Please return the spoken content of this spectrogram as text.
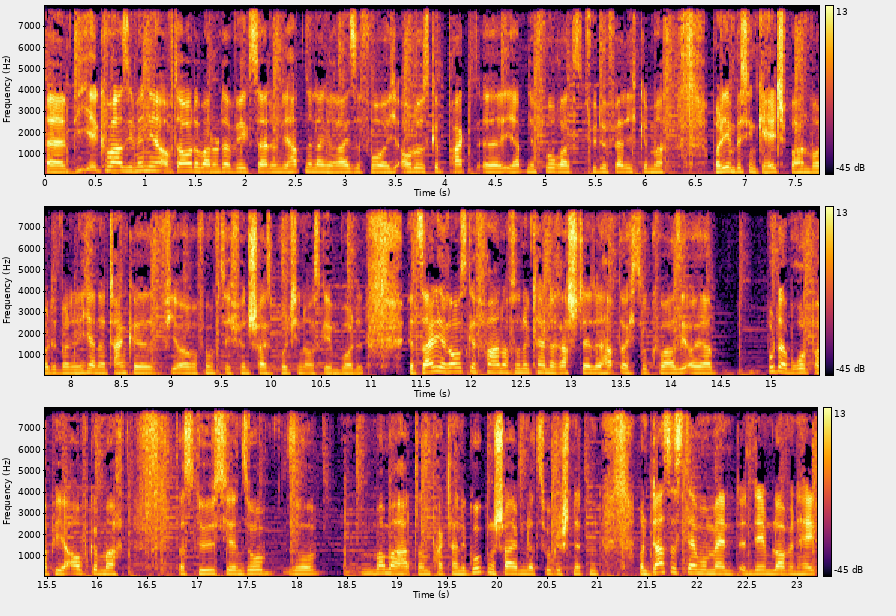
äh, die ihr quasi, wenn ihr auf der Autobahn unterwegs seid und ihr habt eine lange Reise vor euch, Auto ist gepackt, äh, ihr habt eine Vorratstüte fertig gemacht, weil ihr ein bisschen Geld sparen wolltet, weil ihr nicht an der Tanke 4,50 Euro für ein scheiß Brötchen ausgeben wolltet. Jetzt seid ihr rausgefahren auf so eine kleine Raststätte, habt euch so quasi euer Butterbrotpapier aufgemacht, das Döschen, so, so, Mama hat so ein paar kleine Gurkenscheiben dazu geschnitten. Und das ist der Moment, in dem Love and Hate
